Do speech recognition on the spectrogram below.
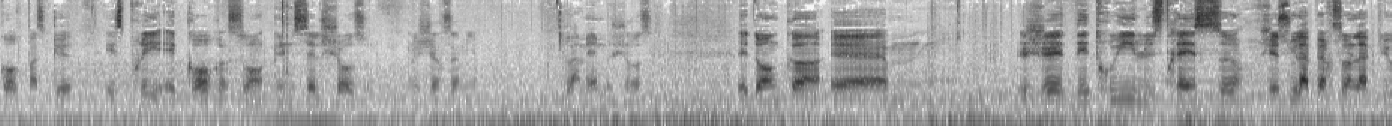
corps, parce que esprit et corps sont une seule chose, mes chers amis. La même chose. Et donc, euh, euh j'ai détruit le stress. Je suis la personne la plus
